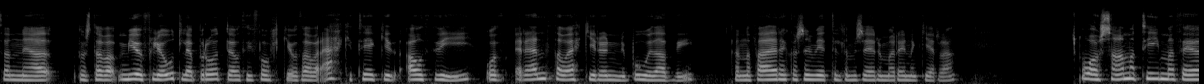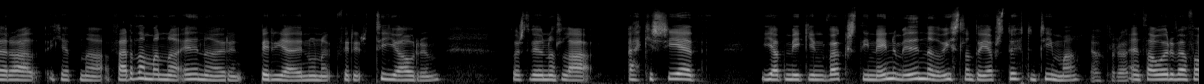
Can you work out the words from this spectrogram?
Þannig að veist, það var mjög fljótlega broti á því fólki og það var ekki tekið á því og er ennþá ekki í rauninni búið að því. Þannig að það er eitthvað sem við til dæmis erum að reyna að gera og á sama tíma þegar að hérna, ferðamanna eðnaðurinn byrjaði núna fyrir tíu árum þú veist við höfum náttúrulega ekki séð jafn mikinn vöxt í neinum yðnað á Ísland og jafn stuttum tíma. Akkurat. en þá erum við að fá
